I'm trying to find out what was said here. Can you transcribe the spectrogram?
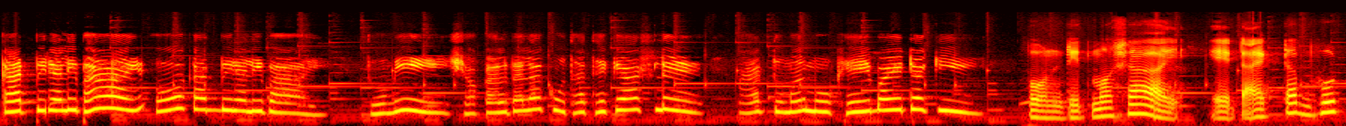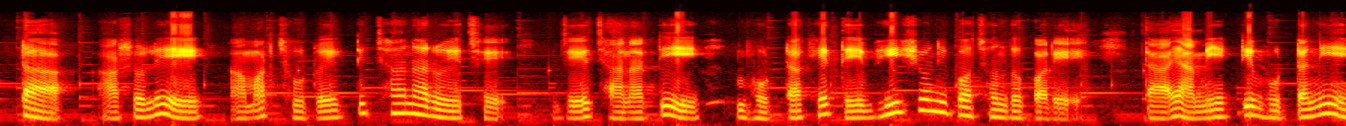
কাঠবিড়ালি ভাই ও কাঠবিড়ালি ভাই তুমি সকালবেলা কোথা থেকে আসলে? আর তোমার মুখেই বা এটা কি? পণ্ডিত মশাই এটা একটা ভুট্টা। আসলে আমার ছোট একটি ছানা রয়েছে। যে ছানাটি ভুট্টা খেতে ভীষণই পছন্দ করে তাই আমি একটি ভুট্টা নিয়ে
